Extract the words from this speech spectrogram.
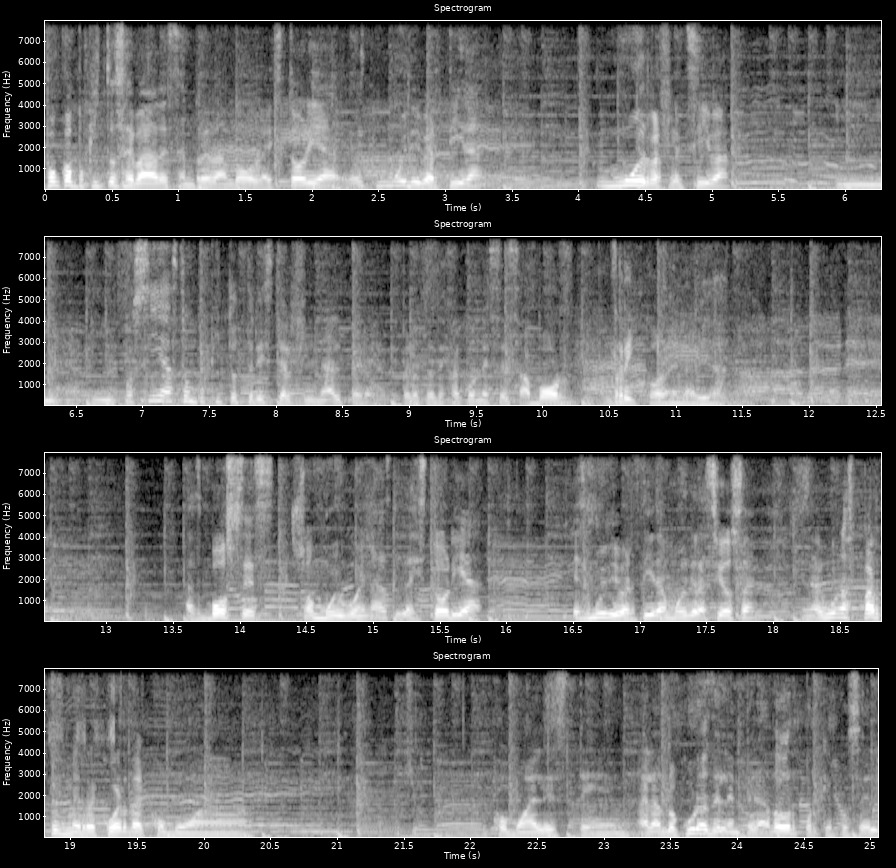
poco a poquito se va desenredando la historia, es muy divertida, muy reflexiva y, pues sí, hasta un poquito triste al final, pero, pero te deja con ese sabor rico de Navidad. Las voces son muy buenas, la historia es muy divertida, muy graciosa. En algunas partes me recuerda como a como al este a las locuras del emperador porque pues el,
